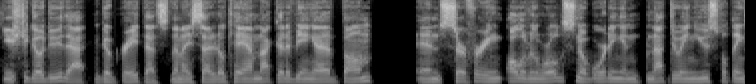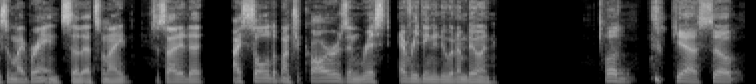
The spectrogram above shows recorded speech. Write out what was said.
you should go do that and go create that. So then I decided, okay, I'm not good at being a bum and surfing all over the world, snowboarding and not doing useful things with my brain. So that's when I decided to. I sold a bunch of cars and risked everything to do what I'm doing. Well, yeah. So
